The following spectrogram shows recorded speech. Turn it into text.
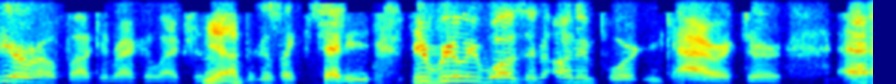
zero fucking recollection. Yeah. because like I said, he he really was an unimportant character, and,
